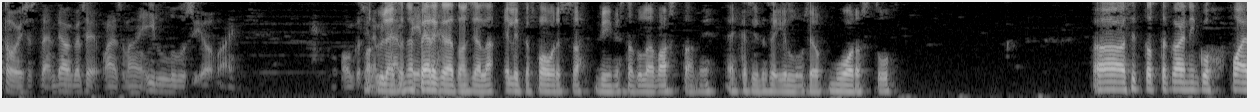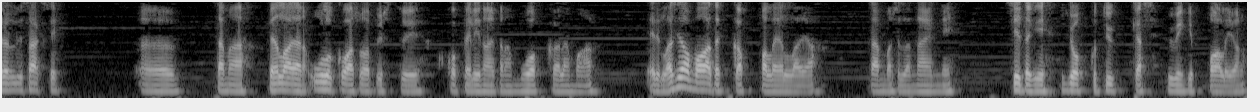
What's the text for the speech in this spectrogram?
toisesta. En tiedä, onko se vain sellainen illuusio vai onko no, yleensä ne perkeleet on siellä Elite Fourissa viimeistä tulee vastaan, niin ehkä siitä se illuusio muodostuu. Öö, Sitten totta kai niin Firen lisäksi öö, tämä pelaajan ulkoasua pystyi koko pelin aikana muokkailemaan erilaisia vaatekappaleilla ja tämmöisellä näin, niin siitäkin Jokku tykkäs hyvinkin paljon.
